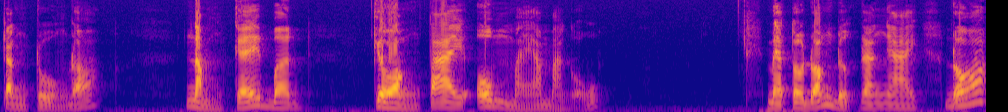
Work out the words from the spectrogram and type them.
trần truồng đó nằm kế bên, tròn tay ôm mẹ mà ngủ. Mẹ tôi đoán được ra ngay, đó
